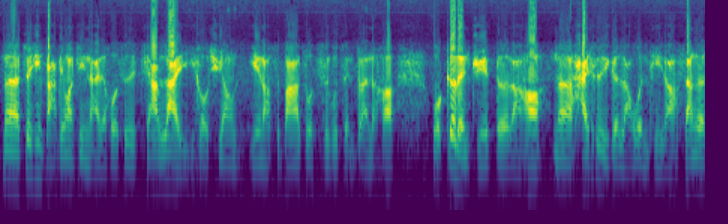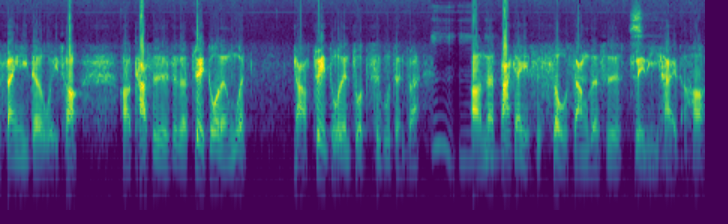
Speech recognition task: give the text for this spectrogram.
那最近打电话进来的，或是加赖以后需要严老师帮他做持股诊断的哈，我个人觉得啦哈，那还是一个老问题啦，三二三一的伟创，啊，它是这个最多人问，啊，最多人做持股诊断嗯，啊，那大家也是受伤的是最厉害的哈。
